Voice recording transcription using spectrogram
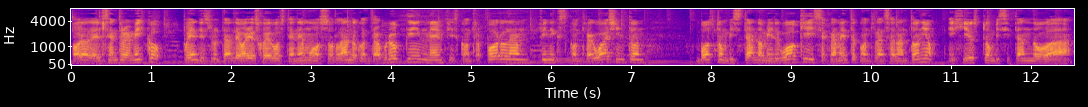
hora del centro de México, pueden disfrutar de varios juegos. Tenemos Orlando contra Brooklyn, Memphis contra Portland, Phoenix contra Washington, Boston visitando a Milwaukee, Sacramento contra San Antonio y Houston visitando a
